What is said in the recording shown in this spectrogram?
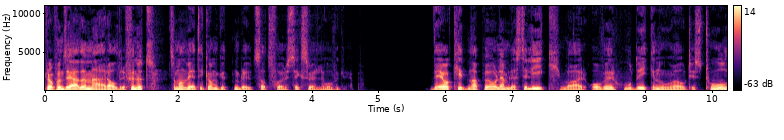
Kroppen til Adam er aldri funnet, så man vet ikke om gutten ble utsatt for seksuelle overgrep. Det å kidnappe og lemleste lik var overhodet ikke noe Otis Toole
